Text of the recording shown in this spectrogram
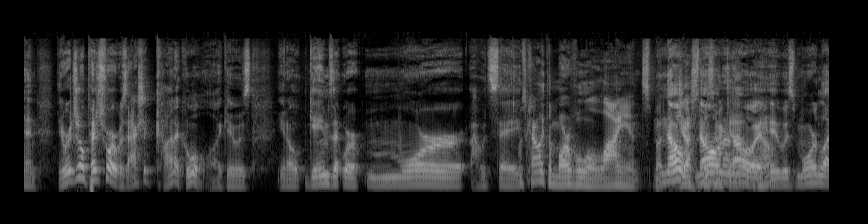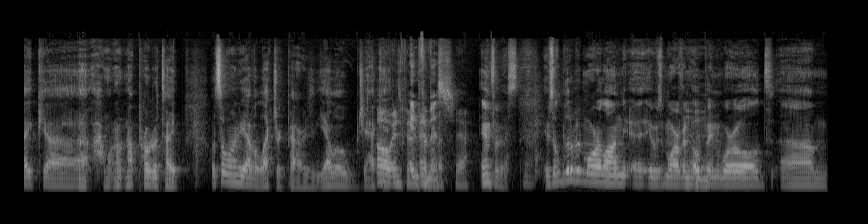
And the original pitch for it was actually kind of cool. Like it was, you know, games that were more, I would say, It was kind of like the Marvel Alliance, but no, just no, no, specific no, It, it was more like uh, I don't not prototype. What's the one where you have electric powers? Yellow jacket. Oh, infin- Infamous. infamous. Yeah. Infamous. It was a little bit more along. Uh, it was more of an open world. Um,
